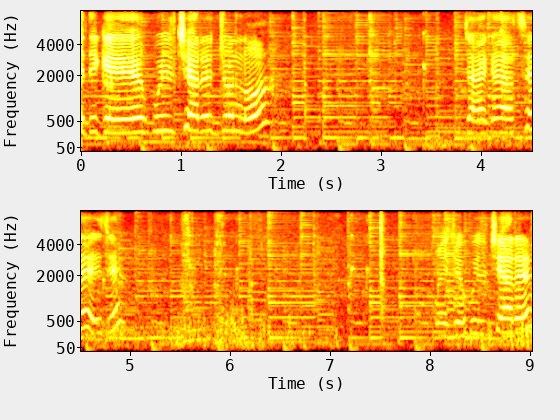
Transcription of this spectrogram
এদিকে হুইল চেয়ারের জন্য জায়গা আছে, এই যে। এই যে হুইল চেয়ারের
